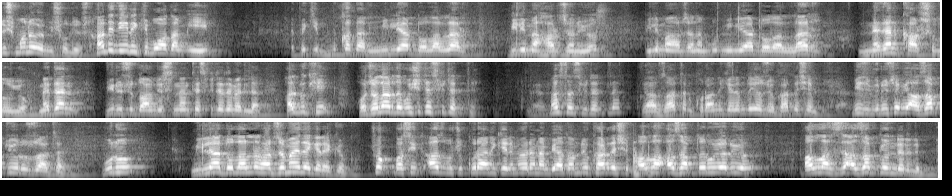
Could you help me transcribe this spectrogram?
düşmanı övmüş oluyorsun. Hadi diyelim ki bu adam iyi. E peki bu kadar milyar dolarlar bilime harcanıyor. Bilime harcanan bu milyar dolarlar neden karşılığı yok? Neden virüsü daha öncesinden tespit edemediler? Halbuki hocalar da bu işi tespit etti. Nasıl tespit ettiler? Ya zaten Kur'an-ı Kerim'de yazıyor kardeşim. Biz virüse bir azap diyoruz zaten. Bunu milyar dolarlar harcamaya da gerek yok. Çok basit az buçuk Kur'an-ı Kerim öğrenen bir adam diyor kardeşim Allah azaptan uyarıyor. Allah size azap gönderirim.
